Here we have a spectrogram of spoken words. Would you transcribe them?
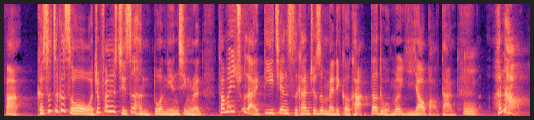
啊，可是这个时候我就发现，其实很多年轻人他们一出来第一件事看就是 medical card 到底有没有医药保单，嗯，很好。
